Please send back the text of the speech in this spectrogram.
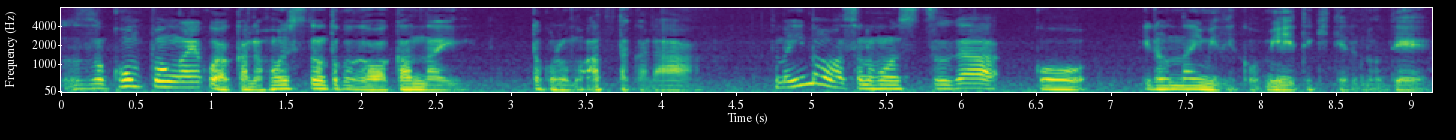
その根本がよくわかんない。本質のところがわかんないところもあったから。でも今はその本質がこういろんな意味でこう見えてきてるので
